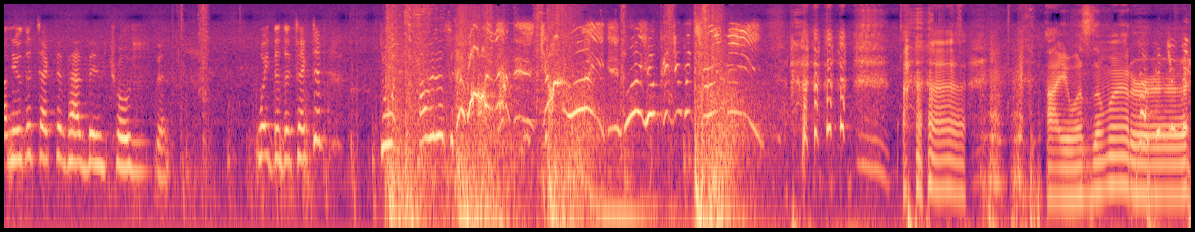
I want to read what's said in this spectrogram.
A new detective has been chosen. Wait, the detective? Do it. How did this? Oh! John, why? Why? How could you betray me? I was the murderer.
